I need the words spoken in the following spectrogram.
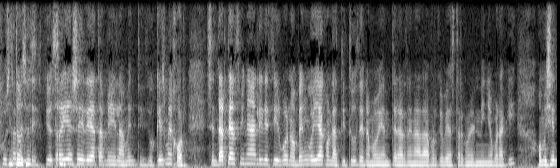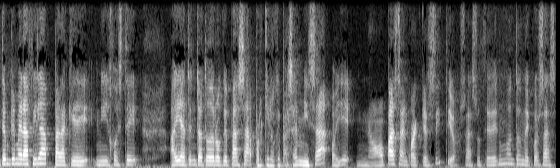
Justamente, Entonces, yo sí. traía esa idea también en la mente. Digo, ¿qué es mejor? ¿Sentarte al final y decir, bueno, vengo ya con la actitud de no me voy a enterar de nada porque voy a estar con el niño por aquí? ¿O me siento en primera fila para que mi hijo esté ahí atento a todo lo que pasa? Porque lo que pasa en misa, oye, no pasa en cualquier sitio. O sea, suceden un montón de cosas.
